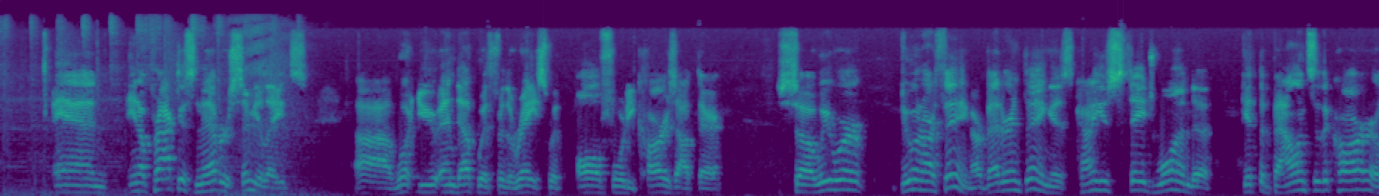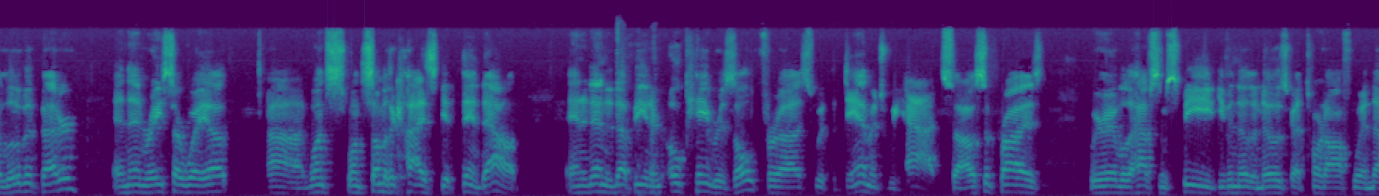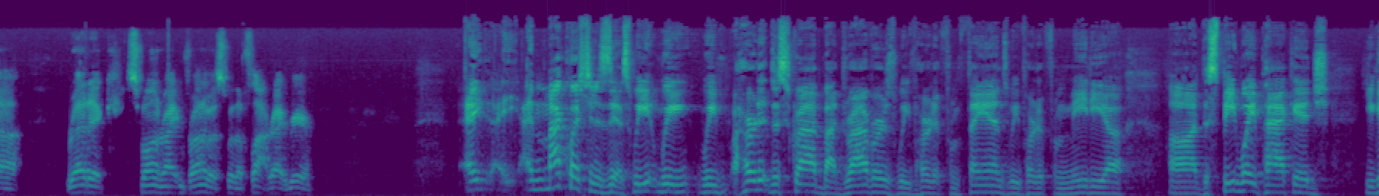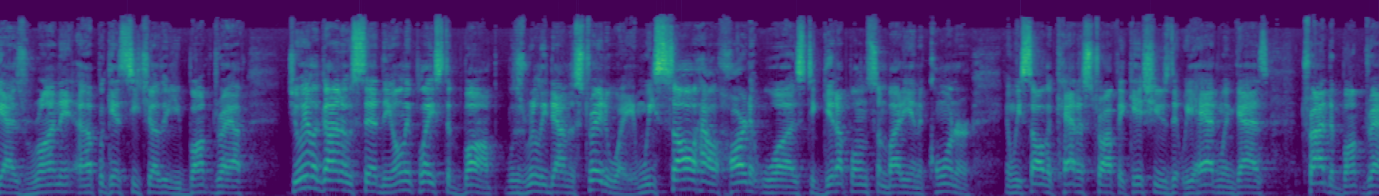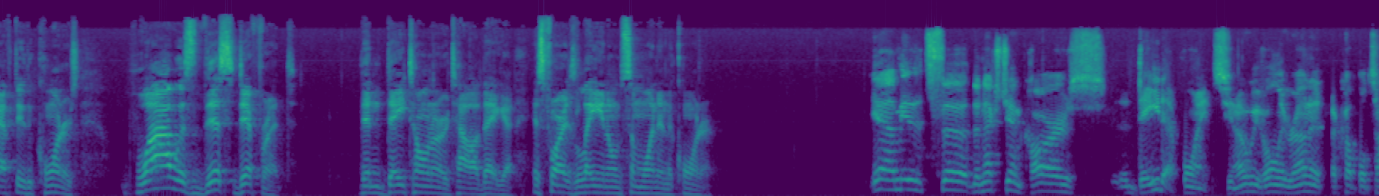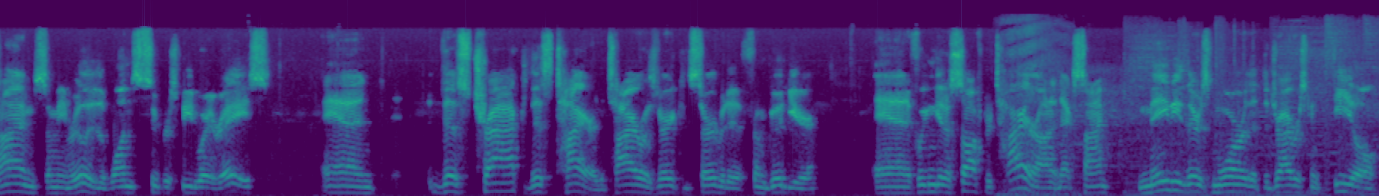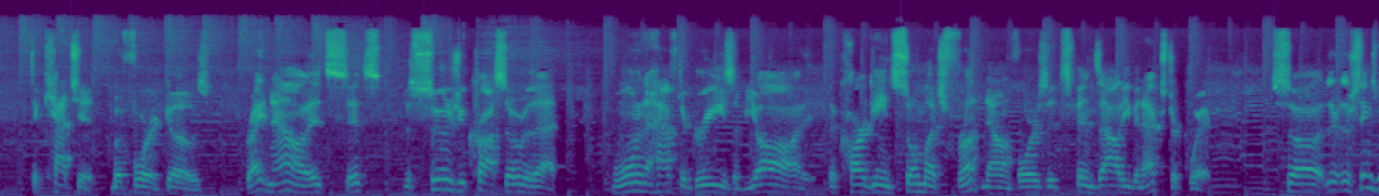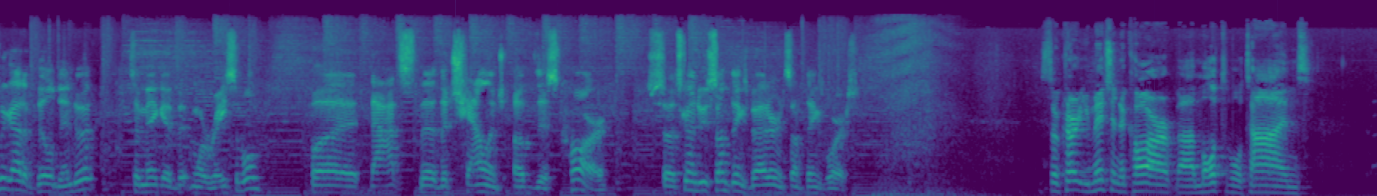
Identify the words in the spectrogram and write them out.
And, you know, practice never simulates uh, what you end up with for the race with all 40 cars out there. So we were doing our thing. Our veteran thing is kind of use stage one to get the balance of the car a little bit better and then race our way up uh, once once some of the guys get thinned out. And it ended up being an okay result for us with the damage we had. So I was surprised we were able to have some speed, even though the nose got torn off when uh, Reddick spun right in front of us with a flat right rear. I, I, my question is this: we we we've heard it described by drivers, we've heard it from fans, we've heard it from media. Uh, the speedway package, you guys run up against each other, you bump draft. Joey Logano said the only place to bump was really down the straightaway, and we saw how hard it was to get up on somebody in a corner, and we saw the catastrophic issues that we had when guys tried to bump draft through the corners. Why was this different than Daytona or Talladega as far as laying on someone in the corner? Yeah, I mean it's uh, the next gen cars data points. You know, we've only run it a couple times. I mean, really the one super speedway race, and this track, this tire, the tire was very conservative from Goodyear, and if we can get a softer tire on it next time, maybe there's more that the drivers can feel to catch it before it goes. Right now, it's it's as soon as you cross over that one and a half degrees of yaw, the car gains so much front downforce it spins out even extra quick. So there, there's things we got to build into it to make it a bit more raceable, but that's the the challenge of this car. So it's going to do some things better and some things worse. So Kurt, you mentioned the car uh, multiple times.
